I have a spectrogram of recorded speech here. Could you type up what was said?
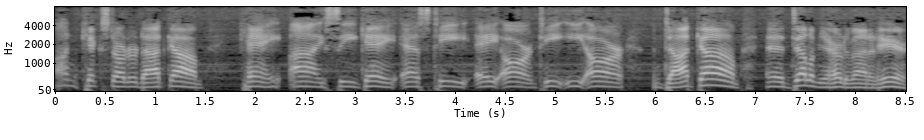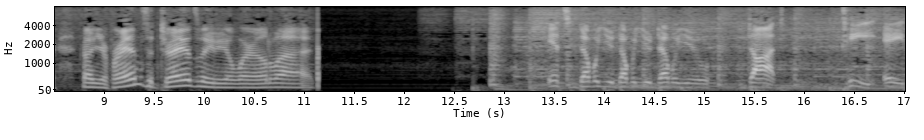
on Kickstarter.com. K I C K S T A R T E R dot com. And tell them you heard about it here from your friends at Transmedia Worldwide. It's www dot themic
